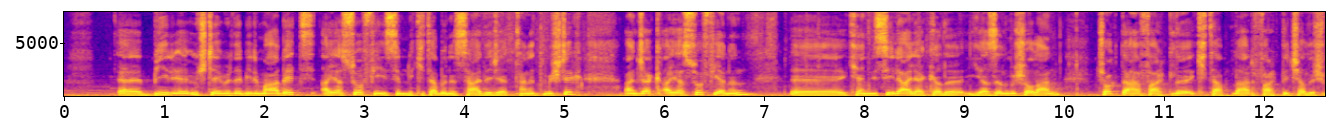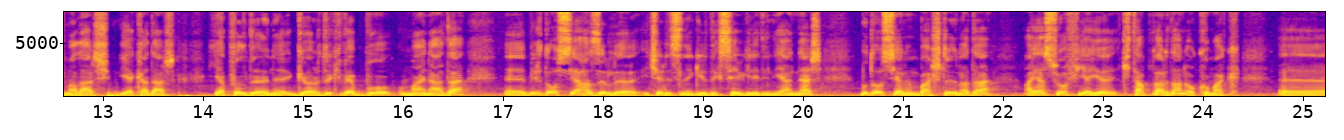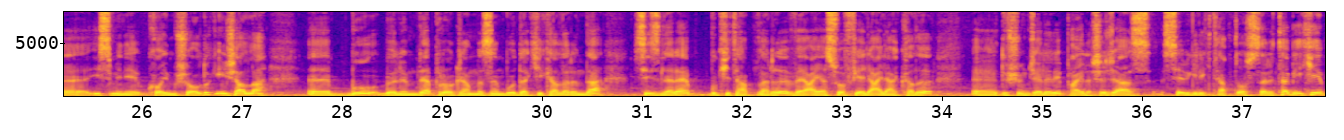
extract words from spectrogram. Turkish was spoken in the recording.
bir e, üç devirde bir mabet Ayasofya isimli kitabını sadece tanıtmıştık. Ancak Ayasofya'nın e, kendisiyle alakalı yazılmış olan çok daha farklı kitaplar, farklı çalışmalar şimdiye kadar yapıldığını gördük ve bu manada e, bir dosya hazırlığı içerisine girdik sevgili dinleyenler. Bu dosyanın başlığına da Ayasofya'yı kitaplardan okumak e, ismini koymuş olduk. İnşallah e, bu bölümde programımızın bu dakikalarında sizlere bu kitapları ve Ayasofya ile alakalı e, düşünceleri paylaşacağız sevgili kitap dostları. Tabii ki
